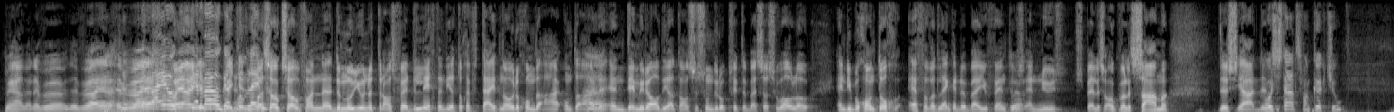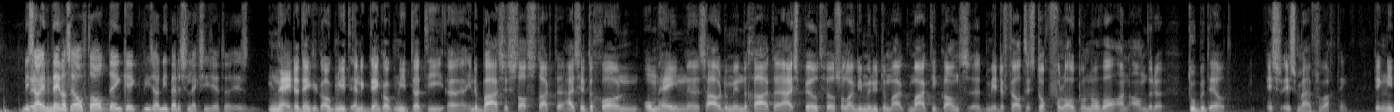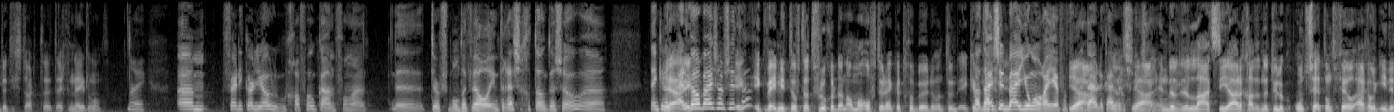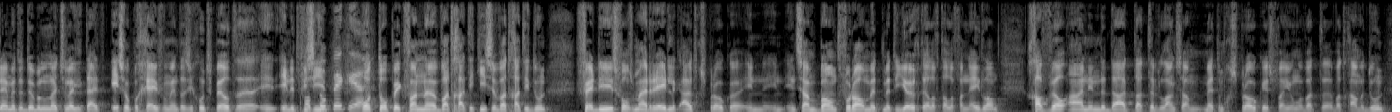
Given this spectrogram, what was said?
Maar ja, daar hebben, we, daar hebben wij... Hebben wij wij ook, Maar ja, kennen wij je- ook dat weet je, probleem. Het was ook zo van eh, de miljoenentransfer de licht. En die had toch even tijd nodig om, de om te aarden. En Demiral die had al een seizoen erop zitten bij Sassuolo. En die begon toch even wat lekkerder bij Juventus. Ja. En nu spelen ze ook wel eens samen. Dus ja, de- hoe is de status van Kukcu? Die zou in het Nederlands elftal, denk ik, die zou niet bij de selectie zitten. Is, Nee, dat denk ik ook niet. En ik denk ook niet dat hij eh, in de basis zal starten. Hij zit er gewoon omheen. Eh, ze houden hem in de gaten. Hij speelt veel. Zolang hij minuten maakt, maakt hij kans. Het middenveld is toch voorlopig nog wel aan anderen toebedeeld. Is, is mijn verwachting. Ik denk niet dat hij start eh, tegen Nederland. Nee. Ehm Ferdi Carliolu gaf ook aan van... eh, de Turkse bond heeft wel interesse getoond en zo. Denk je dat hij er ik- wel bij zou zitten? Ik, ik weet niet of dat vroeger dan allemaal off the record gebeurde. Want toen, ik heb Want hij zit bij Jong Oranje, even voor Ja, de duidelijkheid. ja, de Ja, en de, de laatste jaren gaat het natuurlijk ontzettend veel. Eigenlijk iedereen met een dubbele nationaliteit is op een gegeven moment, als hij goed speelt, eh, in, in het Hot vizier. topic, ja. Hot topic van eh, wat gaat hij kiezen, wat gaat hij doen. Verdi is volgens mij redelijk uitgesproken in, in, in zijn band, vooral met, met de jeugdelftallen van Nederland. Gaf wel aan inderdaad dat er langzaam met hem gesproken is van jongen, wat, eh, wat gaan we doen.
